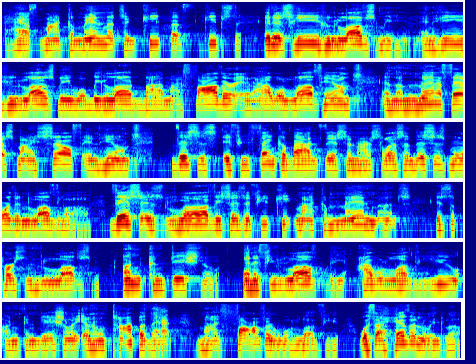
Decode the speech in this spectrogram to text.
hath my commandments and keepeth, keeps them. It is he who loves me, and he who loves me will be loved by my Father, and I will love him and manifest myself in him. This is, if you think about it, this in our lesson, this is more than love, love. This is love. He says, if you keep my commandments, is the person who loves me unconditionally. And if you love me, I will love you unconditionally. And on top of that, my Father will love you with a heavenly love.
